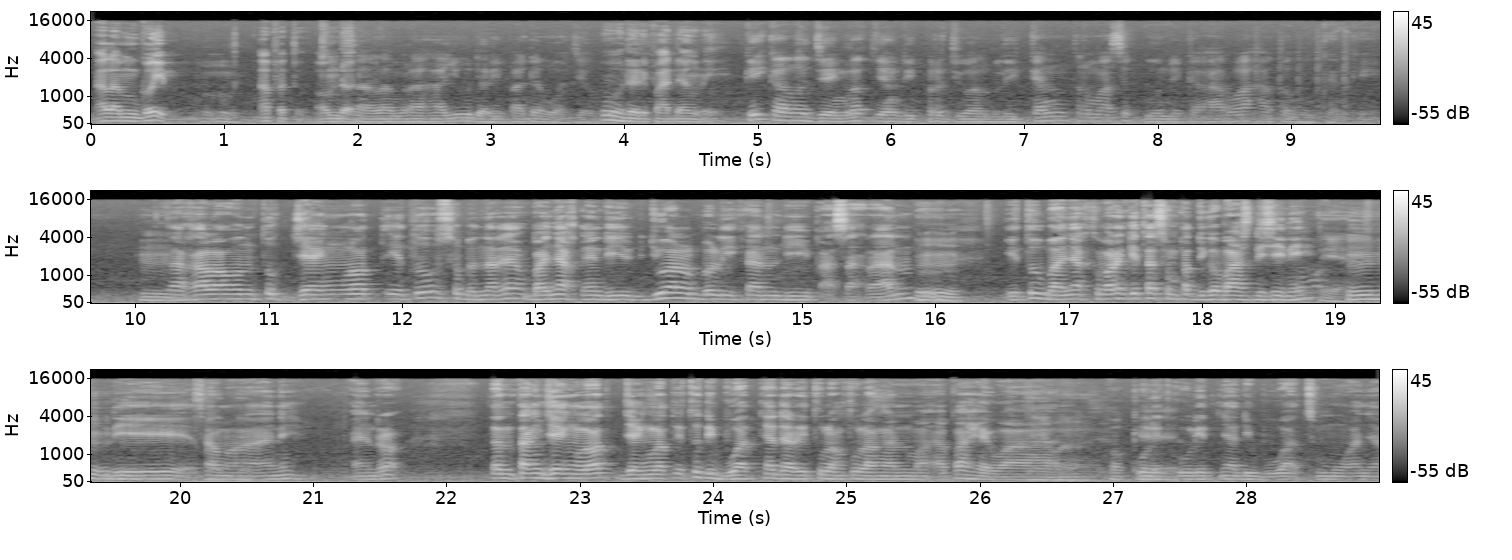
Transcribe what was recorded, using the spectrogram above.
alam goib. Apa tuh Om Don? Salam rahayu dari Padang Wajah. Uh dari Padang nih. Ki kalau jenglot yang diperjualbelikan termasuk boneka arwah atau bukan Ki? Hmm. Nah kalau untuk jenglot itu sebenarnya banyak yang dijual belikan di pasaran. Mm-mm. Itu banyak kemarin kita sempat juga bahas di sini Iya. Hmm. di sama ini Pak Hendro tentang jenglot. Jenglot itu dibuatnya dari tulang-tulangan apa hewan. Oke. Kulit-kulitnya dibuat semuanya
